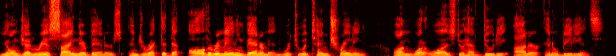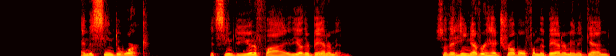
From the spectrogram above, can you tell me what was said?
Yongzheng reassigned their banners and directed that all the remaining bannermen were to attend training on what it was to have duty, honor, and obedience. And this seemed to work. It seemed to unify the other bannermen so that he never had trouble from the bannermen again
